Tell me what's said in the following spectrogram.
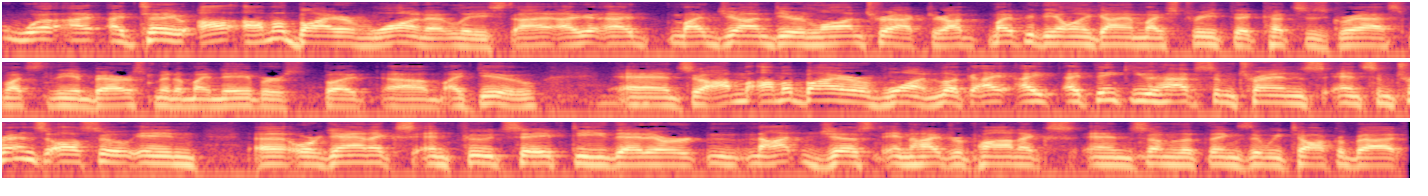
Well, I, I, tell you, i am a buyer of one at least. I, I, my John Deere lawn tractor. I might be the only guy on my street that cuts his grass, much to the embarrassment of my neighbors, but um, I do. And so I'm, I'm a buyer of one. Look, I, I, think you have some trends, and some trends also in uh, organics and food safety that are not just in hydroponics and some of the things that we talk about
